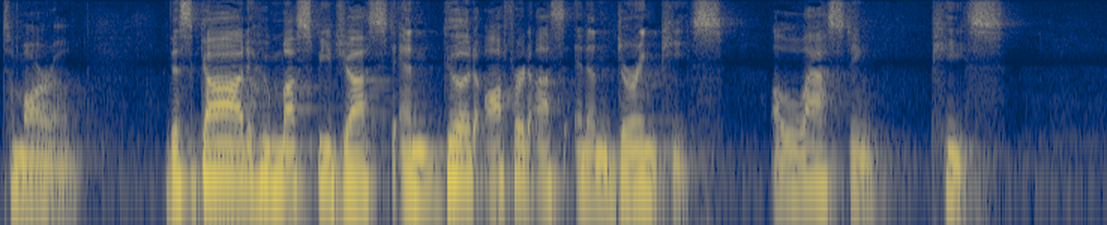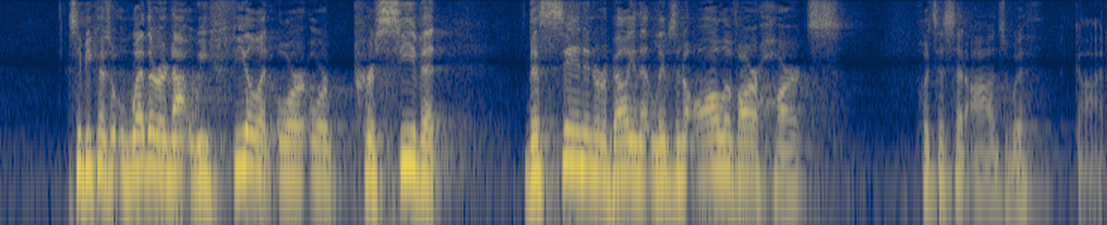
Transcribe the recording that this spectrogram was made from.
tomorrow, this God who must be just and good offered us an enduring peace, a lasting peace. See, because whether or not we feel it or, or perceive it, the sin and rebellion that lives in all of our hearts puts us at odds with God.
